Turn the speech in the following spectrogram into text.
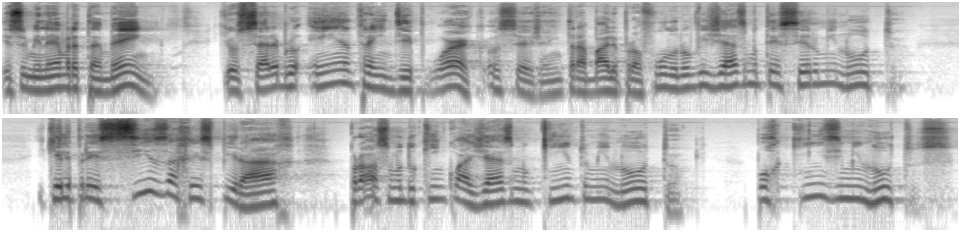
Isso me lembra também que o cérebro entra em deep work, ou seja, em trabalho profundo, no 23º minuto. E que ele precisa respirar próximo do 55º minuto, por 15 minutos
